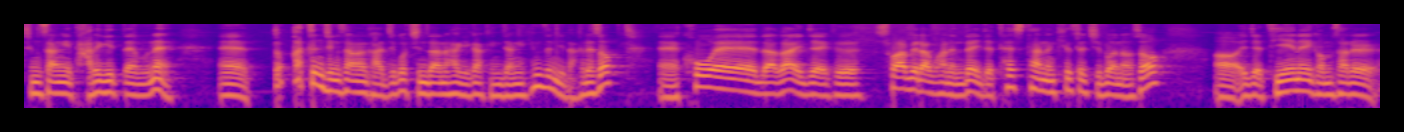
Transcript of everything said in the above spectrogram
증상이 다르기 때문에 에, 똑같은 증상을 가지고 진단을 하기가 굉장히 힘듭니다. 그래서 에, 코에다가 이제 그 수압이라고 하는데 이제 테스트하는 킷을 집어넣어서 어, 이제 DNA 검사를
